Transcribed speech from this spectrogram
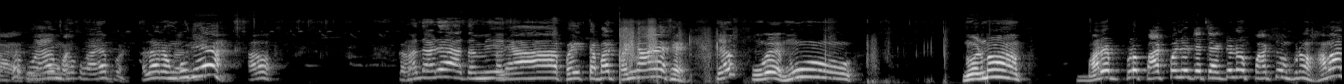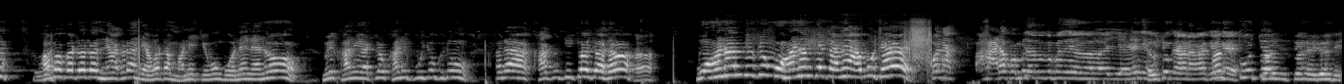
આ તો છે આવો. ઘણા દાડ્યા તમે આ ભાઈ તમાર ભણીને આવ્યા છે. કેમ? ઓવે હું નોર્મલ મારે પેલો પાટ પડ્યો છે ટ્રેક્ટરનો પાટ તો આપણો હવાન હવા કાઢો તો નાખડા ને હવે તો મને કેવું બોને નેનો મેં ખાલી એટલો ખાલી પૂછ્યું કીધું અને આ ચીચો જશો? મોહનામ કીધું મોહનામ કે તને આવું છે? પણ હાડા કોમી તો પછી એને એવું શું કહેવાના આવે કે તું તો તો હેડ્યો છે.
